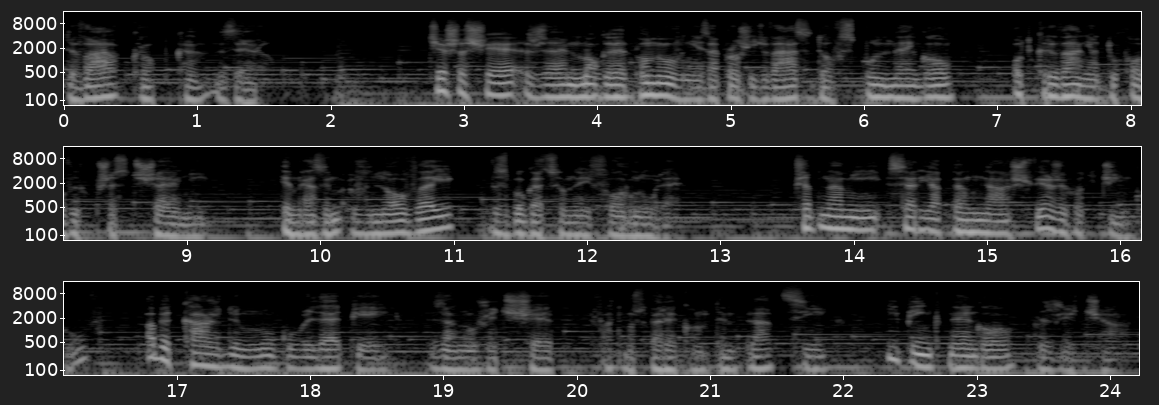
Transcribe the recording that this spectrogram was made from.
2.0. Cieszę się, że mogę ponownie zaprosić Was do wspólnego odkrywania duchowych przestrzeni, tym razem w nowej, wzbogaconej formule. Przed nami seria pełna świeżych odcinków, aby każdy mógł lepiej zanurzyć się w atmosferę kontemplacji i pięknego życia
